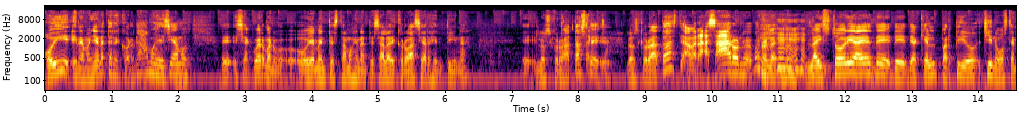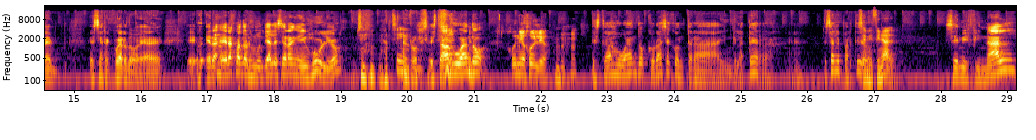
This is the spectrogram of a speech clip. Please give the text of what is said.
hoy en la mañana te recordamos y decíamos, eh, ¿se acuerdan? Bueno, obviamente estamos en antesala de Croacia-Argentina. Eh, los croatas te, los croatas te abrazaron. Bueno, la, la historia es de, de- de aquel partido. Chino, vos tenés ese recuerdo. eh, era, era cuando los mundiales eran en julio. Sí, Sí. en Rusia. Estaba jugando, Junio, julio. Estaba jugando Croacia contra Inglaterra. eh. Ese era el partido. Semifinal. semifinal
